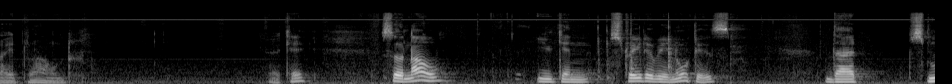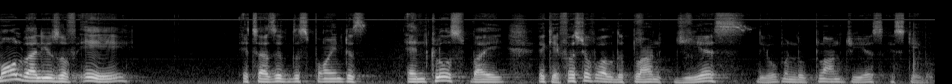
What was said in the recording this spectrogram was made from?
right round. Okay. So, now you can straight away notice that small values of a, it is as if this point is enclosed by, okay, first of all the plant G s, the open loop plant G s is stable.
